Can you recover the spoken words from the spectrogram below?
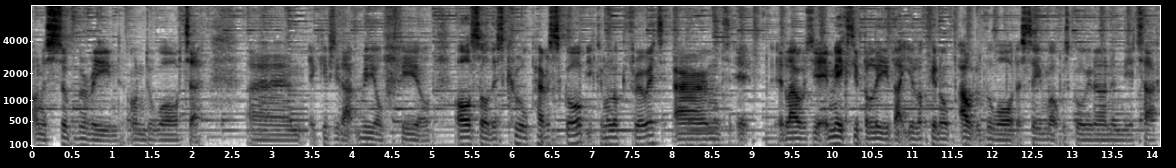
on a submarine underwater. Um, it gives you that real feel. Also, this cool periscope, you can look through it and it, it allows you, it makes you believe that you're looking up out of the water, seeing what was going on in the attack.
